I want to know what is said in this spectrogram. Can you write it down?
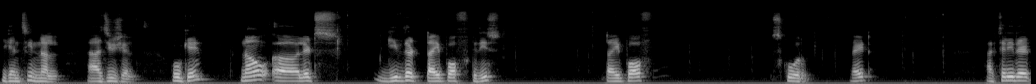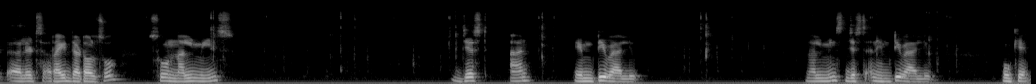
You can see null as usual. Okay. Now uh, let's give the type of to this. Type of score right actually that uh, let's write that also. So null means just an empty value. Null means just an empty value. Okay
